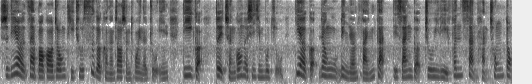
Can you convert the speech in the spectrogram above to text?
史迪尔在报告中提出四个可能造成拖延的主因：第一个，对成功的信心不足；第二个，任务令人反感；第三个，注意力分散和冲动；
